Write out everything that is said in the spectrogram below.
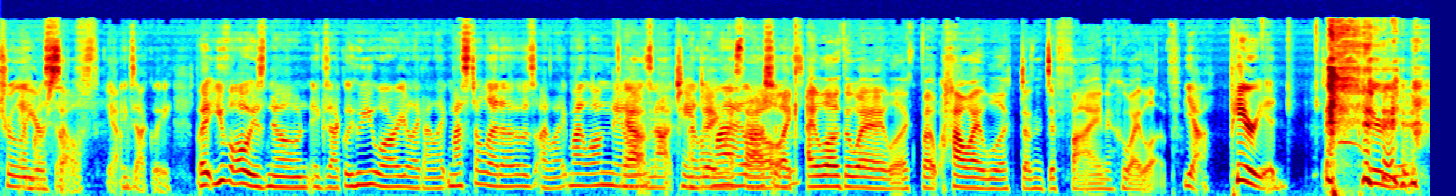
Truly am yourself. myself. Yeah. Exactly. But you've always known exactly who you are. You're like, I like my stilettos. I like my long nails. Yeah, I'm not changing my my, style. Like. I love the way I look, but how I look doesn't define who I love. Yeah. Period. Period.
